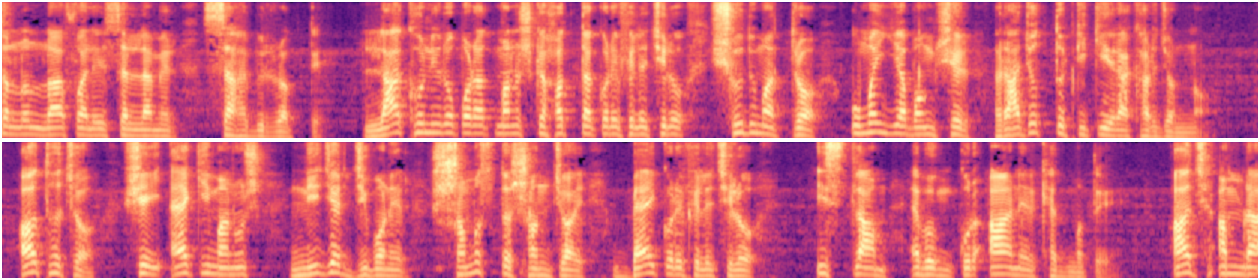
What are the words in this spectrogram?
সাল্লাহ আলাইসাল্লামের সাহাবির রক্তে। লাখো নিরপরাধ মানুষকে হত্যা করে ফেলেছিল শুধুমাত্র উমাইয়া বংশের রাজত্ব টিকিয়ে রাখার জন্য। অথচ সেই একই মানুষ নিজের জীবনের সমস্ত সঞ্চয় ব্যয় করে ফেলেছিল ইসলাম এবং কোরআনের খেদমতে। আজ আমরা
